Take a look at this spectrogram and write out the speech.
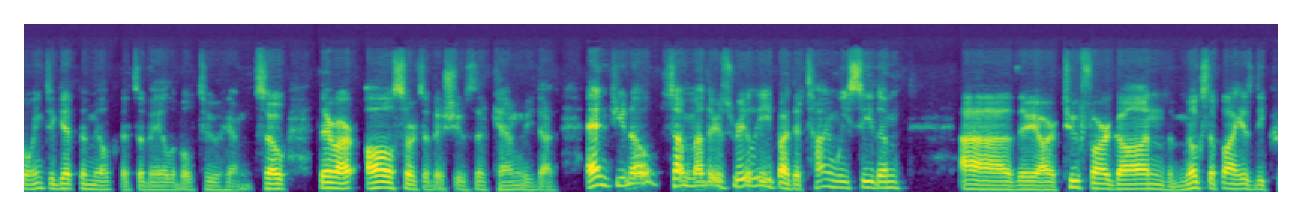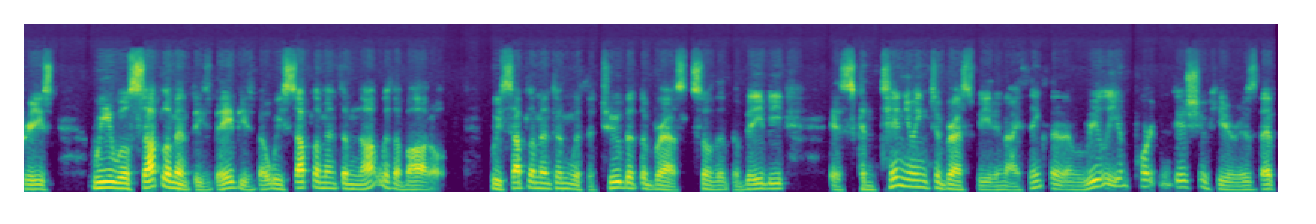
going to get the milk that's available to him. So there are all sorts of issues that can be done. And you know, some mothers really, by the time we see them, uh, they are too far gone, the milk supply is decreased. We will supplement these babies, but we supplement them not with a bottle. We supplement them with a tube at the breast so that the baby is continuing to breastfeed. And I think that a really important issue here is that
